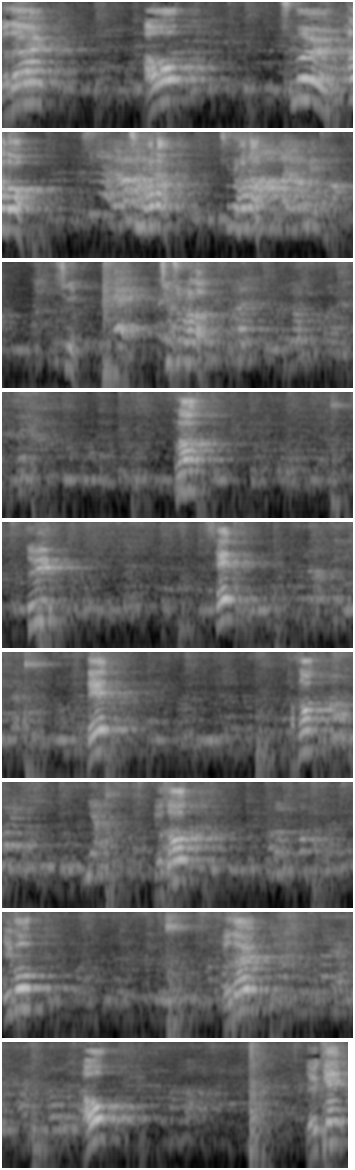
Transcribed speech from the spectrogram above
여덟, 아홉, 스물 하나 더. 스물 하나. 스물 하나. 아까 여러 개 했잖아. 지금. 지금 스물 하나. 하나, 둘, 셋, 넷, 다섯, 여섯, 일곱, 여덟, 아홉, 열 개,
